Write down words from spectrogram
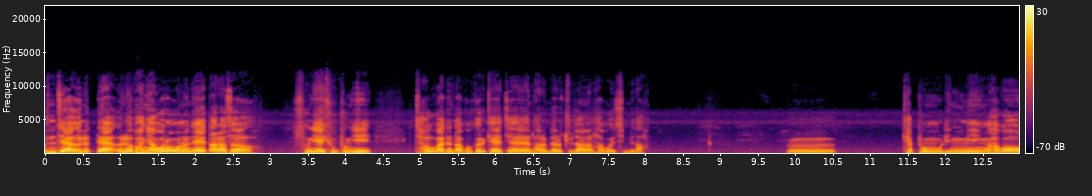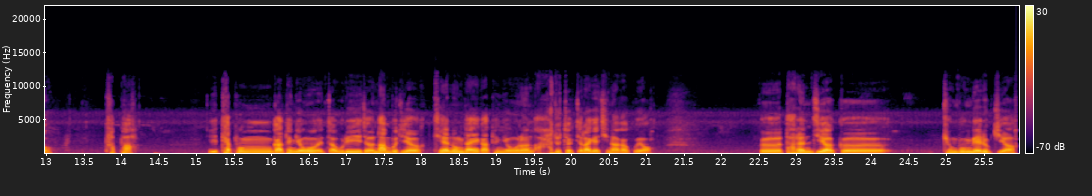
언제 어느 때 어느 방향으로 오느냐에 따라서 송이의 흉풍이 좌우가 된다고 그렇게 제 나름대로 주장을 하고 있습니다. 그 태풍 링링하고 타파 이 태풍 같은 경우 자, 우리 저 남부 지역 제 농장에 같은 경우는 아주 적절하게 지나갔고요. 그 다른 지역 그 경북 내륙 지역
